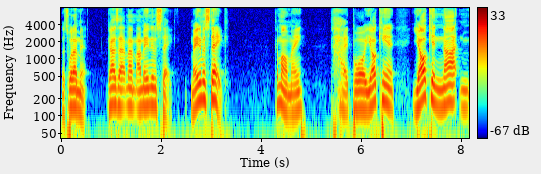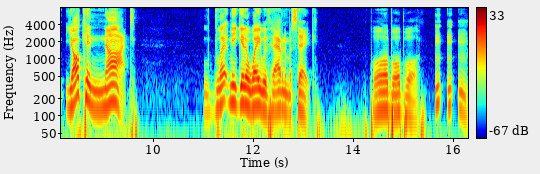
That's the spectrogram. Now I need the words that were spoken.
That's what I meant, guys. I, I made a mistake. Made a mistake. Come on, man. God, boy, y'all can't. Y'all cannot. Y'all cannot let me get away with having a mistake. Boy, boy, boy. Mm-mm-mm.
